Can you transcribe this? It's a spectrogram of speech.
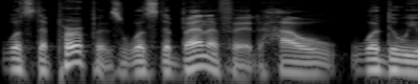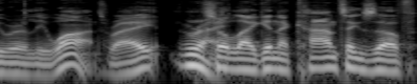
what's the purpose, what's the benefit, how what do we really want, right? Right. So, like in the context of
